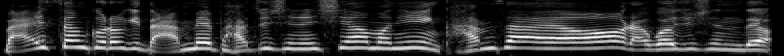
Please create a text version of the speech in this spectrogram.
말썽꾸러기 남매 봐주시는 시어머님, 감사해요. 라고 해주시는데요.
